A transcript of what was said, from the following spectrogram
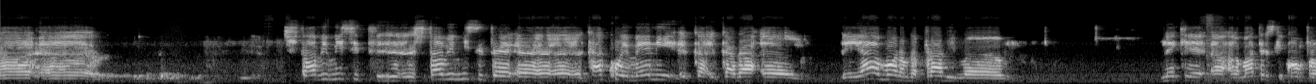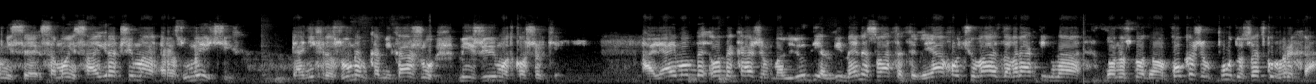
e, šta vi mislite, šta vi mislite e, kako je meni kada ja moram da pravim e, neke amaterske kompromise sa mojim saigračima, razumejući ih. Ja njih razumem kad mi kažu mi živimo od košarke. Ali ja im onda, onda kažem, ali ljudi, ali vi mene shvatate da ja hoću vas da vratim na, odnosno da vam pokažem put do svetskog vrha.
